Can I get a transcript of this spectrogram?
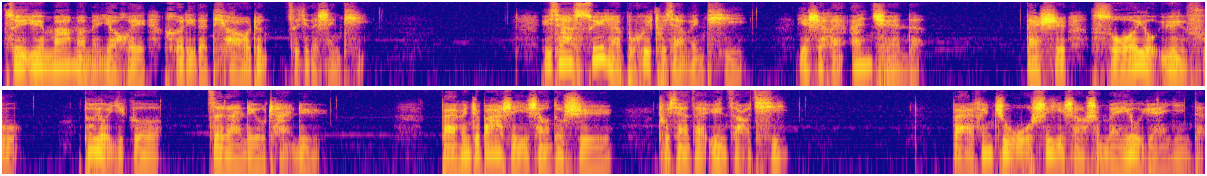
所以孕妈妈们要会合理的调整自己的身体。瑜伽虽然不会出现问题，也是很安全的，但是所有孕妇都有一个自然流产率，百分之八十以上都是出现在孕早期，百分之五十以上是没有原因的，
